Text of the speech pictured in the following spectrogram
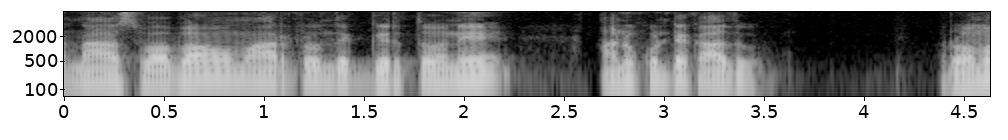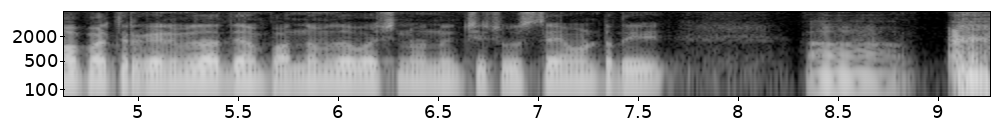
నా స్వభావం మారటం దగ్గరతోనే అనుకుంటే కాదు. రోమాపత్రిక ఎనిమిదో అధ్యాయం పంతొమ్మిదో వచనం నుంచి చూస్తే ఏముంటుంది? మనుషు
